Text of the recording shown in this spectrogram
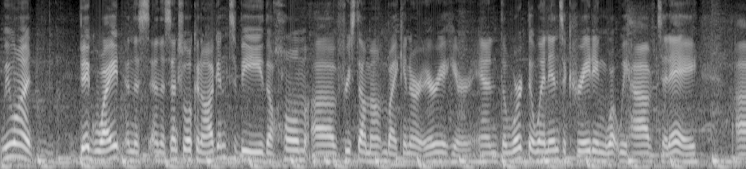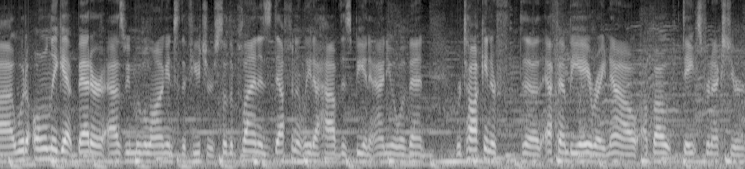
We want Big White and the, and the Central Okanagan to be the home of freestyle mountain bike in our area here. And the work that went into creating what we have today uh, would only get better as we move along into the future. So the plan is definitely to have this be an annual event. We're talking to the FMBA right now about dates for next year.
